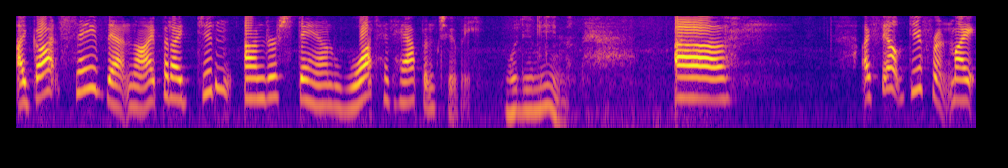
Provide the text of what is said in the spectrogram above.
I got saved that night, but I didn't understand what had happened to me. What do you mean? Uh, I felt different. My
